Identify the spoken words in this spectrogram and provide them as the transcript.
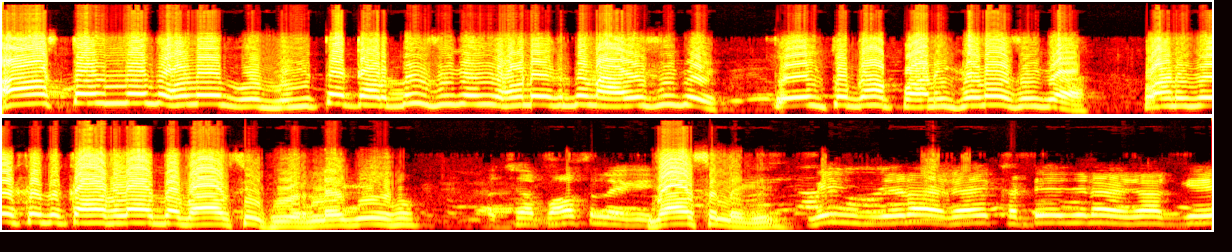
ਆਸ ਤਾਂ ਇਹਨਾਂ ਦਾ ਹੁਣ ਉਮੀਦ ਤਾਂ ਕਰਦੇ ਸੀਗੇ ਜੀ ਹੁਣ ਇੱਕ ਦਿਨ ਆਏ ਸੀਗੇ ਤੇ ਇਸ ਤੋਂ ਗਾਂ ਪਾਣੀ ਖੜਾ ਸੀਗਾ। ਪਾਣੀ ਦੇਖ ਕੇ ਤੇ ਕਾਫਲਾ ਦਾ ਵਾਪਸੀ ਫੇਰ ਲੈ ਗਏ ਉਹ। ਅੱਛਾ ਬੱਸ ਲੈ ਗਈ ਵਾਪਸ ਲੈ ਗਏ। ਨਹੀਂ ਜਿਹੜਾ ਹੈਗਾ ਇਹ ਖੱਡੇ ਜਿਹੜਾ ਹੈਗਾ ਅੱਗੇ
